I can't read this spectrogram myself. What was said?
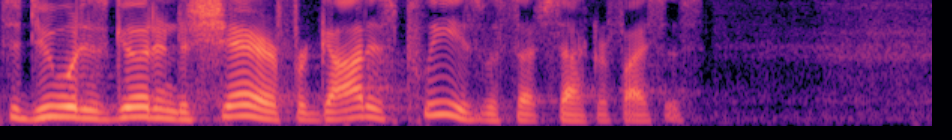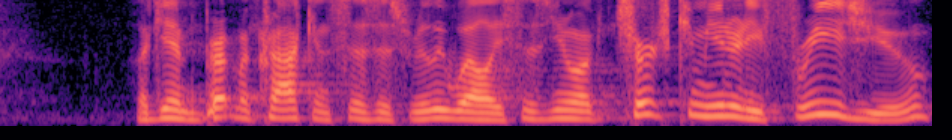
to do what is good and to share, for God is pleased with such sacrifices. Again, Brett McCracken says this really well. He says, You know, a church community frees you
